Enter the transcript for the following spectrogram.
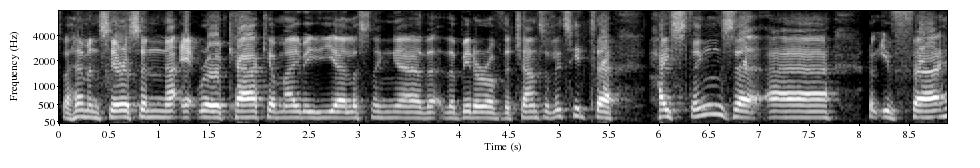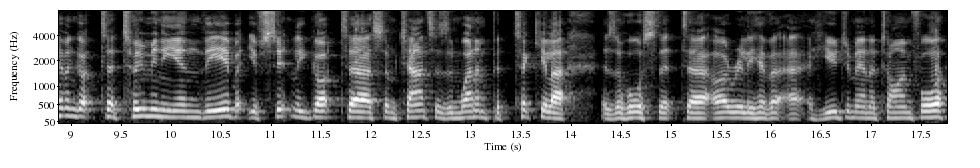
So him and Saracen uh, at Ruakaka maybe uh, listening uh, the, the better of the chances. Let's head to Hastings. Uh, uh, look, you've haven't got too many in there, but you've certainly got some chances, and one in particular is a horse that I really have a, a huge amount of time for.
